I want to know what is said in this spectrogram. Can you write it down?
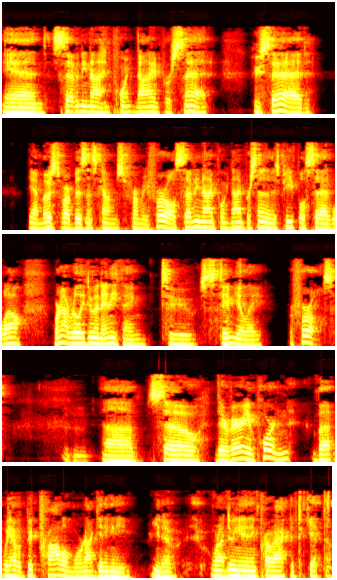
And 79.9% who said, yeah, most of our business comes from referrals. 79.9% of those people said, well, we're not really doing anything to stimulate referrals. Mm-hmm. Uh, so they're very important, but we have a big problem. We're not getting any, you know, we're not doing anything proactive to get them.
